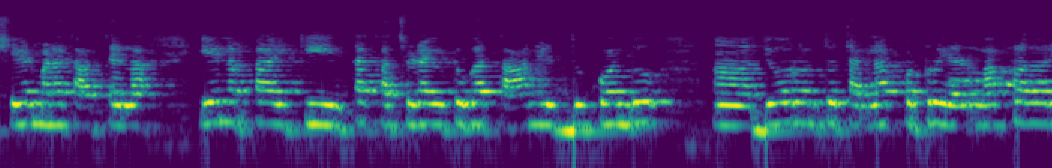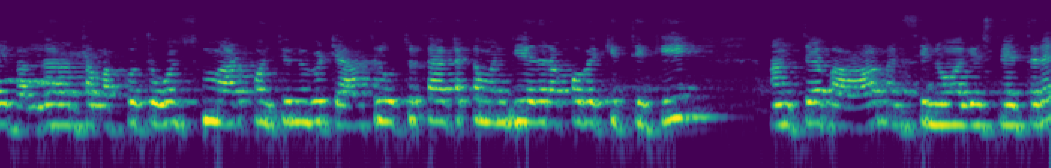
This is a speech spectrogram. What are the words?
ಶೇರ್ ಮಾಡೋಕೆ ಇಲ್ಲ. ಏನಪ್ಪ ಈಕಿ ಇಂಥ ಕಚಡ ಯೂಟ್ಯೂಬರ್ ತಾನು ಇದ್ದುಕೊಂಡು ದೇವ್ರಂತೂ ತನ್ನ ಕೊಟ್ಟರು ಎರಡು ಮಕ್ಳು ಅದಾವ್ರಿ ಬಂಗಾರ ಅಂತ ಮಕ್ಕಳು ತೊಗೊಂಡು ಸುಮ್ಮ ಮಾಡ್ಕೊಂತೀನಿ ಬಿಟ್ಟು ಯಾಕ್ರಿ ಉತ್ತರ ಕರ್ನಾಟಕ ಮಂದಿ ಎದುರು ಅಂತ ಭಾಳ ಮನಸ್ಸಿಗೆ ನೋವಾಗೆ ಸ್ನೇಹಿತರೆ,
